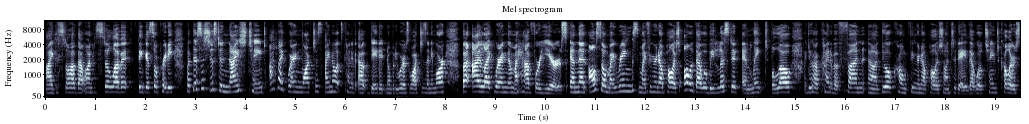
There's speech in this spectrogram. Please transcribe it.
I still have that one, still love it, think it's so pretty. But this is just a nice change. I like wearing watches. I know it's kind of outdated. Nobody wears watches watches anymore, but I like wearing them. I have for years. And then also my rings, my fingernail polish, all of that will be listed and linked below. I do have kind of a fun uh, duochrome fingernail polish on today that will change colors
